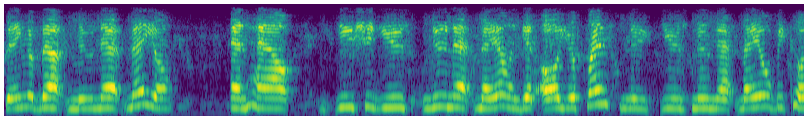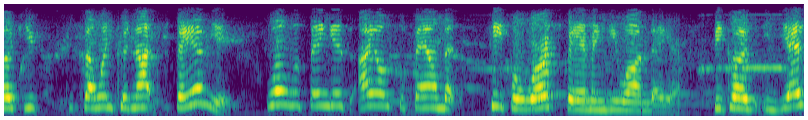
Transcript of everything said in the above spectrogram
thing about NewNet Mail and how you should use NewNet Mail and get all your friends to new, use NewNet Mail because you someone could not spam you. Well, the thing is, I also found that people were spamming you on there because yes,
